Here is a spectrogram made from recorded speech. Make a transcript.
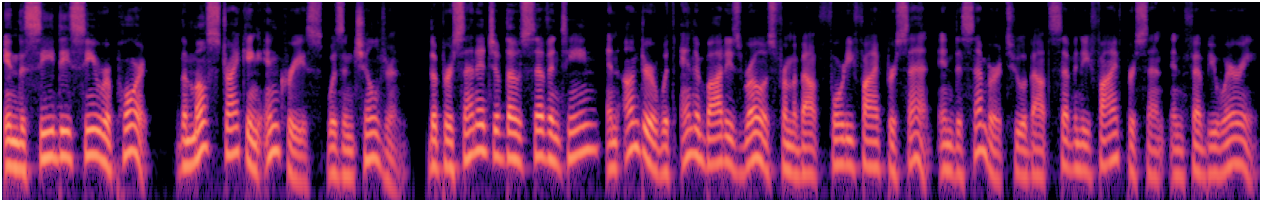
In the CDC report, the most striking increase was in children. The percentage of those 17 and under with antibodies rose from about 45% in December to about 75% in February.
